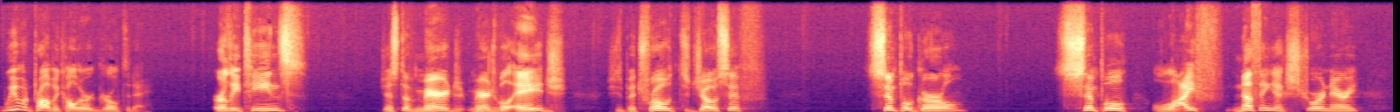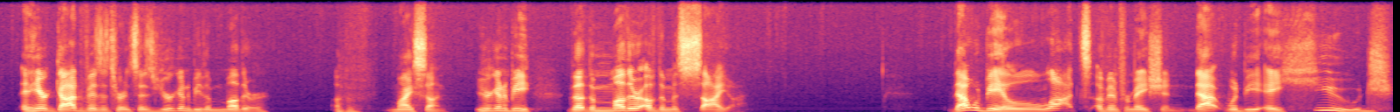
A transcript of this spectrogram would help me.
we would probably call her a girl today. Early teens, just of marriage, marriageable age. She's betrothed to Joseph. Simple girl, simple life, nothing extraordinary. And here God visits her and says, You're going to be the mother of my son. You're going to be the, the mother of the Messiah. That would be a lot of information. That would be a huge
